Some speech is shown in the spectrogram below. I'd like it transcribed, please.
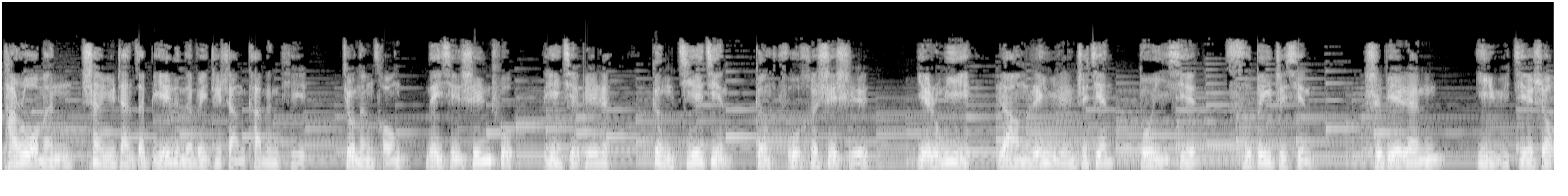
倘若我们善于站在别人的位置上看问题，就能从内心深处理解别人，更接近、更符合事实，也容易让人与人之间多一些慈悲之心，使别人易于接受。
